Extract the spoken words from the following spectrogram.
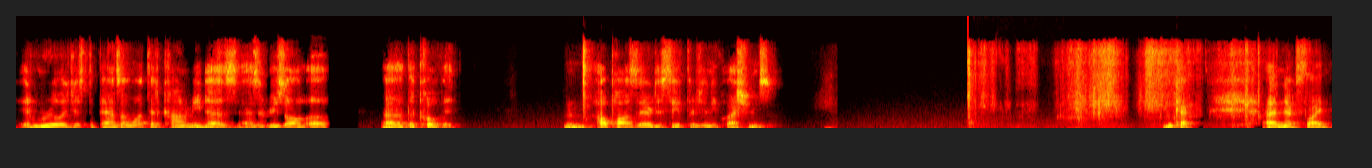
It really just depends on what the economy does as a result of uh, the COVID. I'll pause there to see if there's any questions. Okay, uh, next slide.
